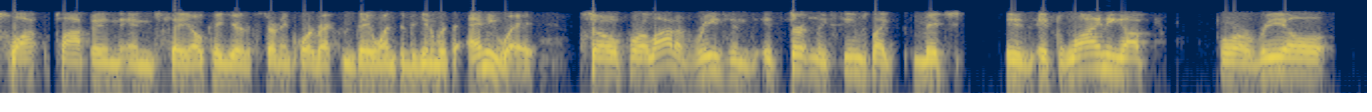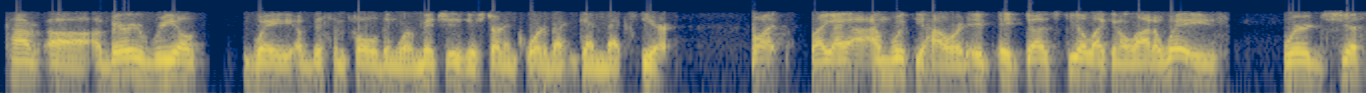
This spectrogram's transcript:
plop, plop in and say, okay, you're the starting quarterback from day one to begin with anyway. So for a lot of reasons, it certainly seems like Mitch is it's lining up for a real, uh, a very real way of this unfolding where Mitch is your starting quarterback again next year. But like I, I'm with you, Howard. It, it does feel like in a lot of ways we're just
